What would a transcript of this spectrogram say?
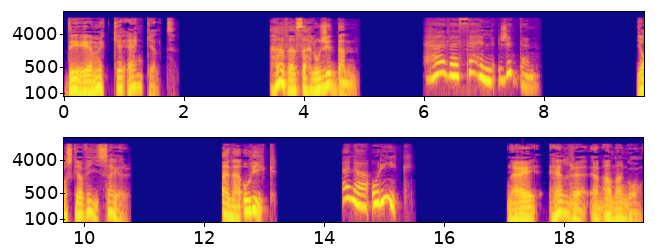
Det är mycket enkelt. هذا سهل جدا هذا سهل جدا Jag ska visa er. أنا أريك أنا أريك Nej, hellre en annan gång.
